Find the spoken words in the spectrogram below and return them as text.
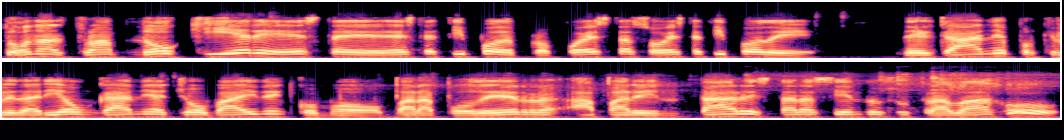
Donald Trump no quiere este, este tipo de propuestas o este tipo de, de gane porque le daría un gane a Joe Biden como para poder aparentar estar haciendo su trabajo.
